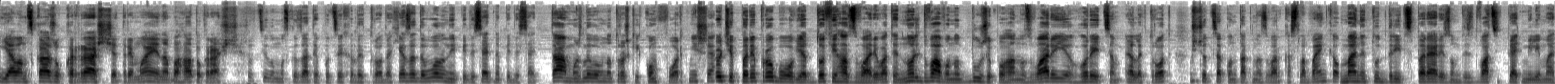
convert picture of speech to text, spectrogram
Я вам скажу, краще тримає, набагато краще. Що в цілому сказати по цих електродах? Я задоволений 50 на 50. Та, можливо, воно трошки комфортніше. Коротше, перепробував я дофіга зварювати. 0,2 воно дуже погано зварює, горить сам електрод. Що ця контактна зварка слабенька. У мене тут дріт з перерізом десь 25 мм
